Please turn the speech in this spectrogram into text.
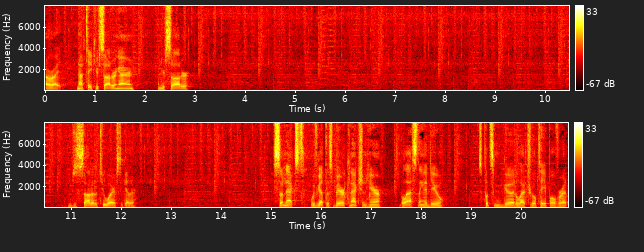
All right, now take your soldering iron and your solder. Just solder the two wires together. So next, we've got this bare connection here. The last thing to do is put some good electrical tape over it.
